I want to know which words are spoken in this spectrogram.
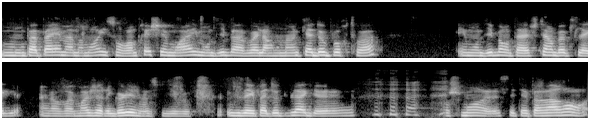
mon papa et ma maman, ils sont rentrés chez moi. Ils m'ont dit, bah voilà, on a un cadeau pour toi. Et ils m'ont dit, bah, on t'a acheté un bobsleigh. Alors moi, j'ai rigolé. Je me suis dit, vous n'avez pas d'autres blagues Franchement, c'était pas marrant.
